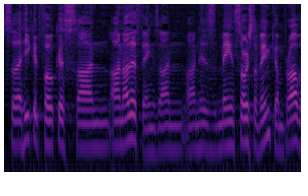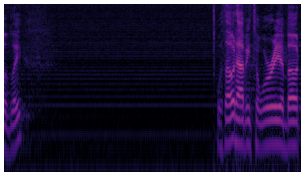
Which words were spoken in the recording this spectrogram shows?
so that he could focus on, on other things, on, on his main source of income, probably, without having to worry about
